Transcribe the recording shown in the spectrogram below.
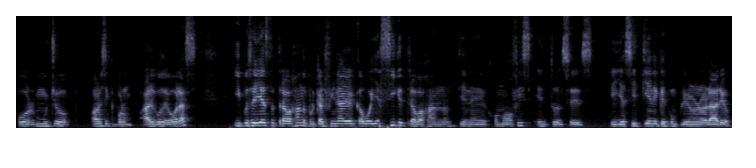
por mucho, ahora sí que por algo de horas. Y pues ella está trabajando, porque al final y al cabo ella sigue trabajando, tiene home office, entonces ella sí tiene que cumplir un horario.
